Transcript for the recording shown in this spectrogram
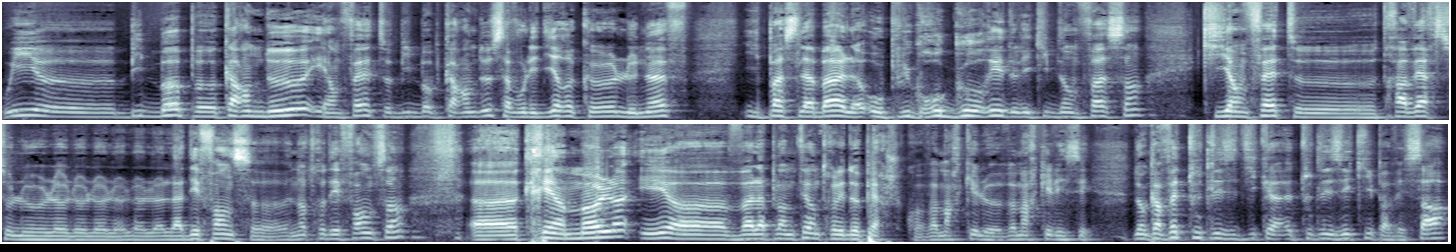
Oui, euh, Bebop 42, euh, et en fait, Bebop 42, ça voulait dire que le 9, il passe la balle au plus gros goré de l'équipe d'en face, hein, qui en fait euh, traverse la défense, euh, notre défense, hein, crée un molle et va la planter entre les deux perches, quoi, va marquer le, va marquer l'essai. Donc en fait, toutes les, toutes les équipes avaient ça.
